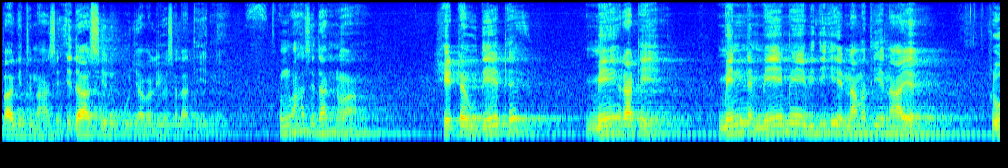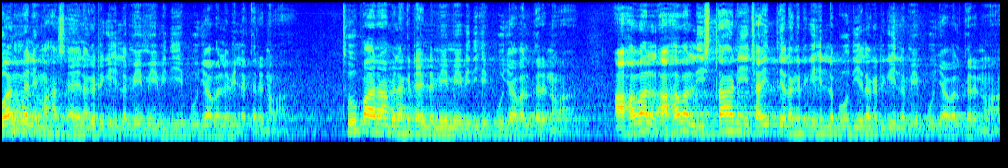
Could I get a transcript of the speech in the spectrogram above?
භාග්‍යතුන් වහන්සේ එදා සියලු පූජාවල් ඉවසලා තියෙන්නේ. උන්වහන්සේ දන්නවා හෙට උදේට මේ රටේ මෙන්න මේ මේ විදිහේ නම තියෙන අය රුවන්වැලි මහසෑය ළඟට ගිහිල්ලා මේ මේ විදිහේ පූජාවල් ඇවිල්ලා කරනවා. තූපාරාම ළඟට ඇවිල්ලා මේ මේ විදිහේ පූජාවල් කරනවා. අහවල් අහවල් ස්ථානයේ චෛත්‍ය ළඟට ගිහිල්ලා බෝධිය ළඟට ගිහිල්ලා මේ පූජාවල් කරනවා.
